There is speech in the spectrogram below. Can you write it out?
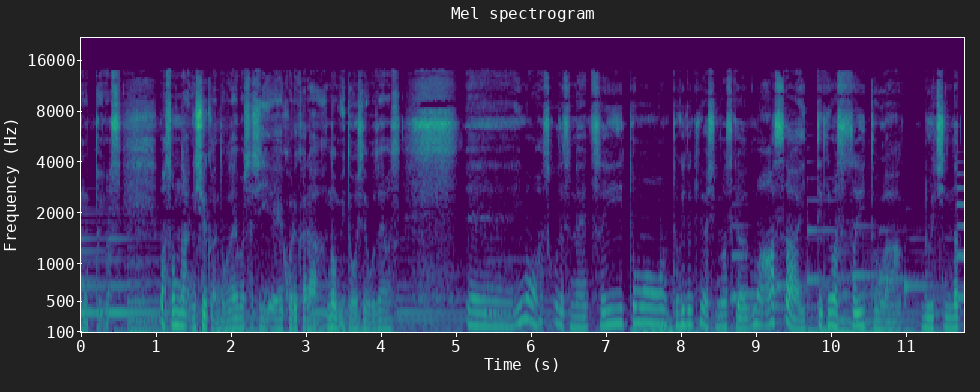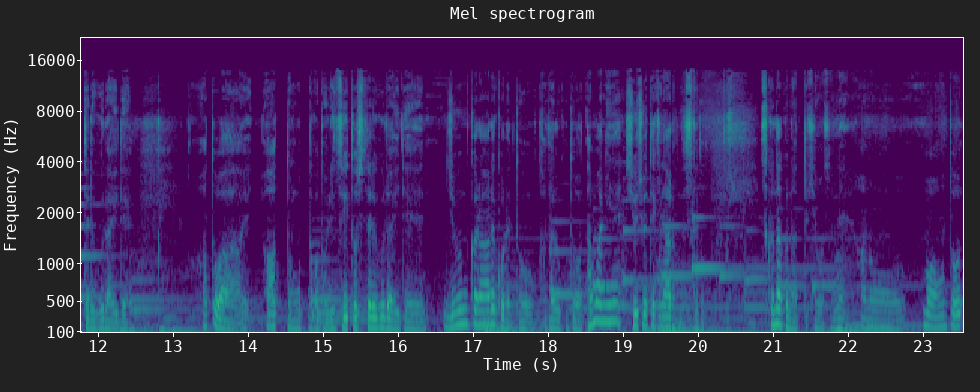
思っております。まあ、そんな2週間でございましたし、えー、これからの見通しでございます。えー、今はそうですねツイートも時々はしますけど、まあ、朝行ってきますツイートがルーチンになってるぐらいであとはあっと思ったことをリツイートしてるぐらいで自分からあれこれと語ることはたまにね集中的にあるんですけど少なくなってきますね。あのまあ本当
